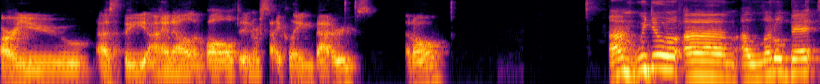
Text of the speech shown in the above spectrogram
Are you, as the INL, involved in recycling batteries at all? Um, we do um, a little bit,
